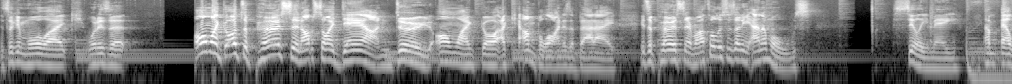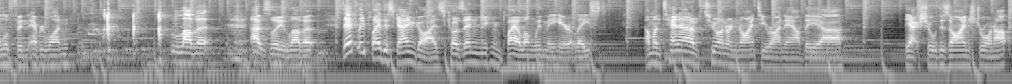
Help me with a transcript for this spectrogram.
It's looking more like, what is it? Oh my god, it's a person upside down. Dude, oh my god. I am blind as a bat, eh? It's a person, everyone. I thought this was only animals. Silly me. I'm elephant, everyone. love it. Absolutely love it. Definitely play this game, guys, because then you can play along with me here at least. I'm on 10 out of 290 right now. The, uh, the actual design's drawn up.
